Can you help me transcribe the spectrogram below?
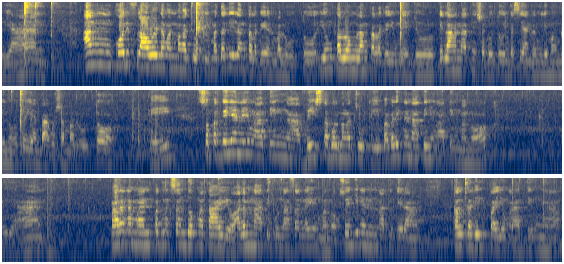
Ayan. Ang cauliflower naman mga Chuki, madali lang talaga yan maluto. Yung talong lang talaga yung medyo, kailangan natin siya lutuin kasi hanggang limang minuto yan bago siya maluto. Okay? So, pag ganyan na yung ating ah, vegetable mga Chuki, babalik na natin yung ating manok. Ayan. Para naman, pag nagsandok na tayo, alam natin kung nasaan na yung manok. So, hindi na natin kailangan kalkalin pa yung ating ah,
